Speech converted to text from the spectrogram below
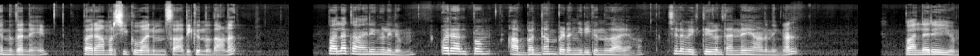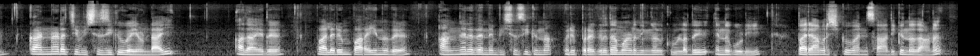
എന്ന് തന്നെ പരാമർശിക്കുവാനും സാധിക്കുന്നതാണ്. പല കാര്യങ്ങളിലും ഒരൽപ്പം അബദ്ധം പിടഞ്ഞിരിക്കുന്നതായ ചില വ്യക്തികൾ തന്നെയാണ് നിങ്ങൾ. പലരെയും കണ്ണടച്ച് വിശ്വസിക്കുകയുണ്ടായി. അതായത് പലരും പറയുന്നത് അങ്ങനെ തന്നെ വിശ്വസിക്കുന്ന ഒരു പ്രകൃതമാണ് നിങ്ങൾക്കുള്ളത് എന്നുകൂടി പരാമർശിക്കുവാൻ സാധിക്കുന്നതാണ്.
